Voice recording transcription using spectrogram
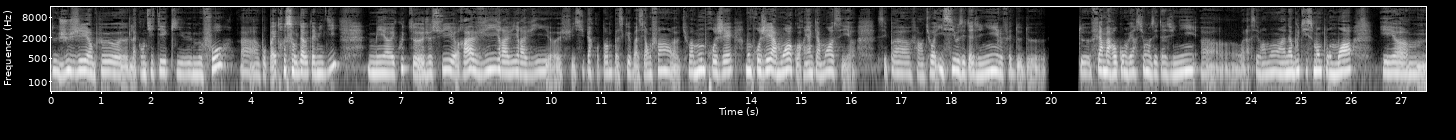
de, juger un peu euh, la quantité qu'il me faut euh, pour pas être sold out à midi. Mais euh, écoute, je suis ravie, ravie, ravie. je suis super contente parce que bah, c'est enfin, tu vois, mon projet, mon projet à moi, quoi. Rien qu'à moi, c'est, c'est pas, enfin, tu vois, ici aux États-Unis, le fait de, de de faire ma reconversion aux États-Unis, voilà, c'est vraiment un aboutissement pour moi et, euh,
